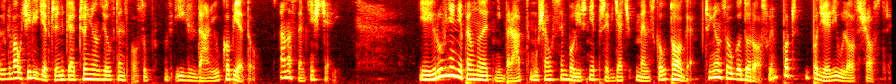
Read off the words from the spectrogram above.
zgwałcili dziewczynkę, czyniąc ją w ten sposób w ich zdaniu kobietą, a następnie ścieli. Jej równie niepełnoletni brat musiał symbolicznie przywdziać męską togę, czyniącą go dorosłym, po czym podzielił los siostry.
